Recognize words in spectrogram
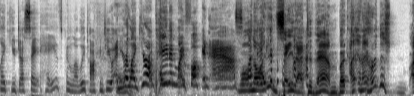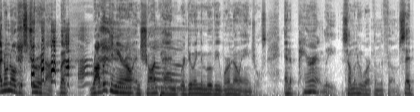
like you just say, hey, it's been lovely talking to you, and you're like, you're a pain in my fucking ass. Oh. Well, no, I didn't say that to them, but I, and I heard this. I don't know if it's true or not, but Robert De Niro and Sean Penn were doing the movie We're No Angels, and apparently someone who worked on the film said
